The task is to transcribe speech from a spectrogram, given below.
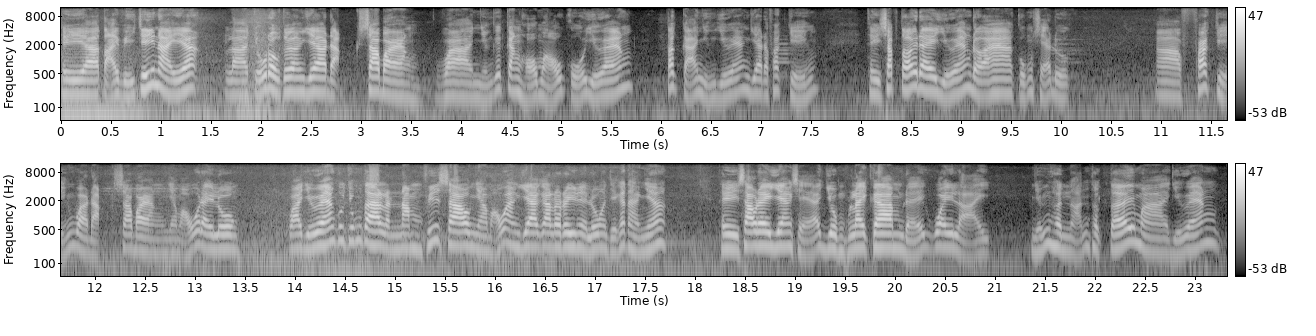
Thì à, tại vị trí này á là chủ đầu tư An Gia đặt sa bàn và những cái căn hộ mẫu của dự án tất cả những dự án Gia đã phát triển. Thì sắp tới đây dự án DA cũng sẽ được à, phát triển và đặt sa bàn nhà mẫu ở đây luôn. Và dự án của chúng ta là nằm phía sau nhà mẫu An Gia Gallery này luôn anh chị khách hàng nhé. Thì sau đây Giang sẽ dùng flycam để quay lại những hình ảnh thực tế mà dự án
